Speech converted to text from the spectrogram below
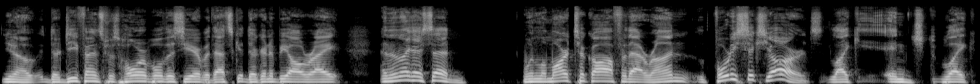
You know, their defense was horrible this year, but that's good. They're going to be all right. And then, like I said, when Lamar took off for that run, 46 yards, like, in like,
